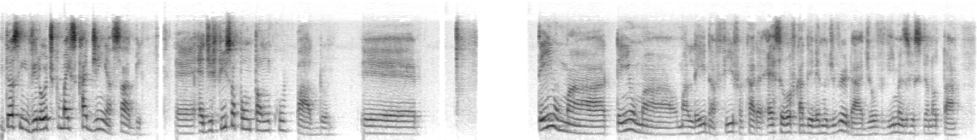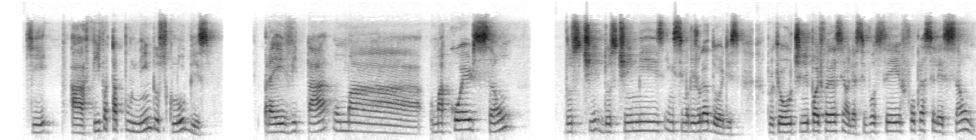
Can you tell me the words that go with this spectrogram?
Então, assim, virou tipo uma escadinha, sabe? É, é difícil apontar um culpado. É, tem uma tem uma, uma lei na FIFA, cara, essa eu vou ficar devendo de verdade. Eu vi, mas eu decidi anotar. Que a FIFA tá punindo os clubes para evitar uma, uma coerção dos, ti, dos times em cima dos jogadores. Porque o time pode fazer assim: olha, se você for para a seleção,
